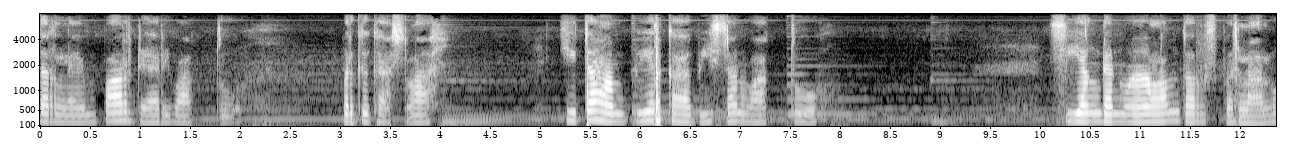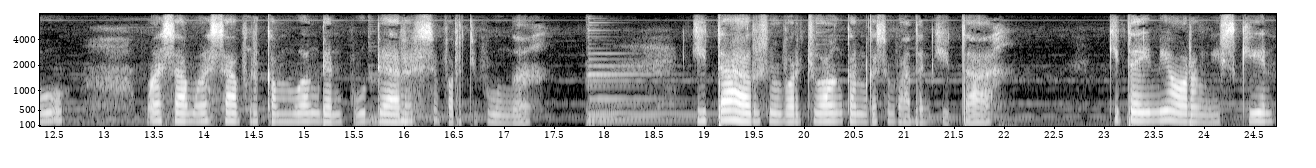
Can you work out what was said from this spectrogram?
Terlempar dari waktu. Bergegaslah, kita hampir kehabisan waktu. Siang dan malam terus berlalu, masa-masa berkembang dan pudar seperti bunga. Kita harus memperjuangkan kesempatan kita. Kita ini orang miskin.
